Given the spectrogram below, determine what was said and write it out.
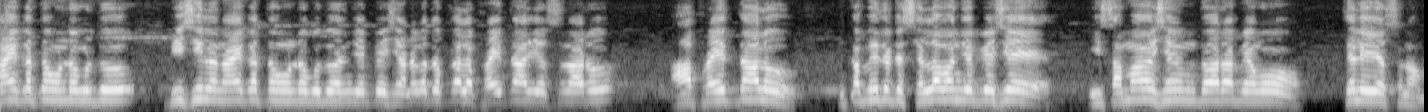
నాయకత్వం ఉండకూడదు. బీసీల నాయకత్వం ఉండకూడదు అని చెప్పేసి అనగదొక్కాల ప్రయత్నాలు చేస్తున్నారు. ఆ ప్రయత్నాలు ఇక మీదట సెల్లవని చెప్పేసి ఈ సమావేశం ద్వారా మేము తెలియజేస్తున్నాం.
